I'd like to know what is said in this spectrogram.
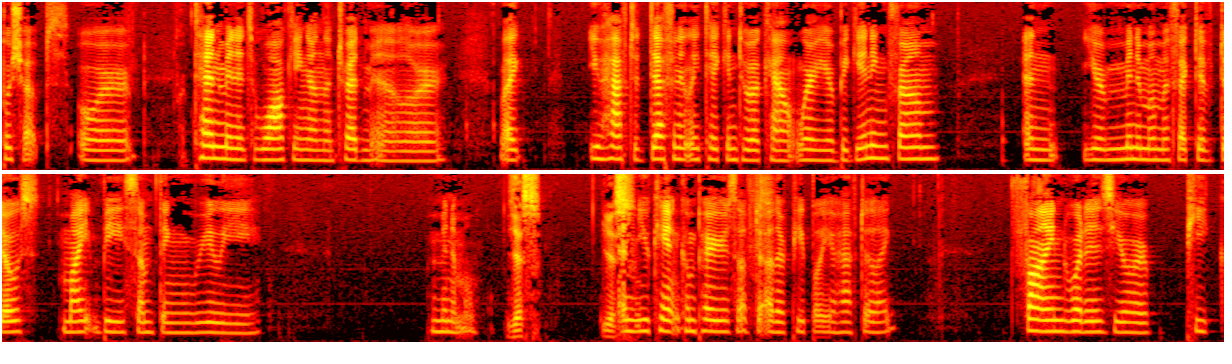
push-ups or 10 minutes walking on the treadmill or like you have to definitely take into account where you're beginning from and your minimum effective dose might be something really minimal. Yes. Yes. And you can't compare yourself to other people. You have to like find what is your peak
